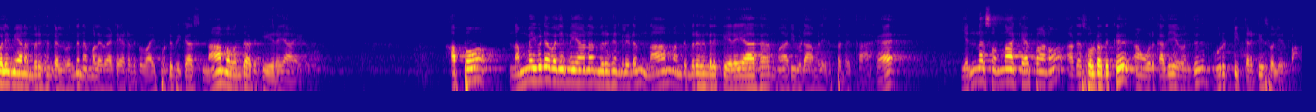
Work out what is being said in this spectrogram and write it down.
வலிமையான மிருகங்கள் வந்து நம்மளை வேட்டையாடுறதுக்கு வாய்ப்பு உண்டு பிகாஸ் நாம் வந்து அதுக்கு இரையாகிடுவோம் அப்போ நம்மை விட வலிமையான மிருகங்களிடம் நாம் அந்த மிருகங்களுக்கு இரையாக மாறி விடாமல் இருப்பதற்காக என்ன சொன்னால் கேட்பானோ அதை சொல்கிறதுக்கு அவன் ஒரு கதையை வந்து உருட்டி திரட்டி சொல்லியிருப்பான்.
